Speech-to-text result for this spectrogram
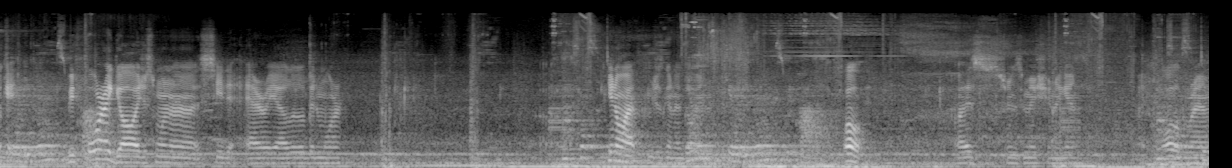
Okay. Before I go, I just wanna see the area a little bit more. You know what? I'm just gonna go in. Whoa. Oh, this transmission again. Hologram.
